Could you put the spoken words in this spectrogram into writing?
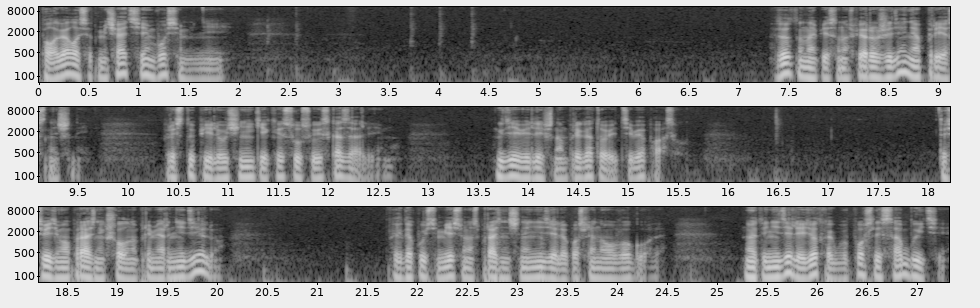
Полагалось отмечать 7-8 дней. Это написано в первый же день опресночный приступили ученики к Иисусу и сказали ему, «Где велишь нам приготовить тебе Пасху?» То есть, видимо, праздник шел, например, неделю, как, допустим, есть у нас праздничная неделя после Нового года. Но эта неделя идет как бы после события.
